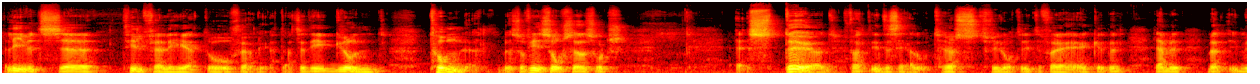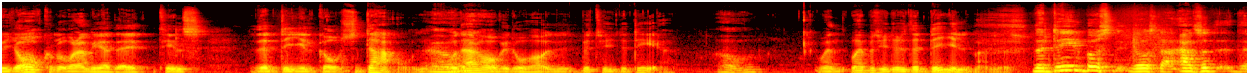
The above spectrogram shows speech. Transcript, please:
livets eh, tillfällighet och skönhet. Alltså det är grundtonet. Men så finns det också en sorts eh, stöd, för att inte säga då tröst, för det låter lite för enkelt. Men, nej, men, men, jag kommer att vara med dig tills the deal goes down. Och där har vi då, vad betyder det? Ja. When, vad betyder the deal, Magnus? The deal goes, goes down. Alltså, the,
